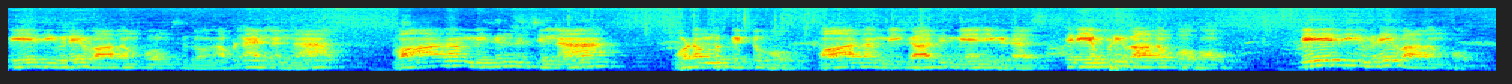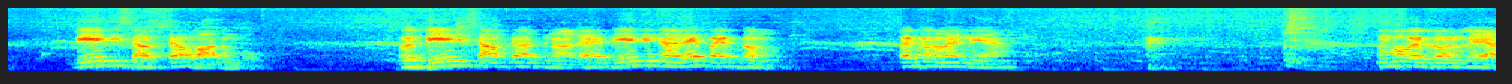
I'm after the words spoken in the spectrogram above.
பேதியுரை வாதம் போகும்னு சொல்லுவாங்க. அப்படின்னா என்னென்னா வாதம் மிகுந்துச்சுன்னா உடம்பு கெட்டு போகும். வாதம் மிகாது மேனி கிடாது. சரி எப்படி வாதம் போகும்? பேதியுரை வாதம் போகும். பேதி சாப்பிட்டா வாதம் போகும். இப்போ வேதி சாப்பிடாததுனால வேதினாலே பயப்படுவாங்க பயப்படுவாங்களா என்னையா ரொம்ப பயப்படுவாங்க இல்லையா?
